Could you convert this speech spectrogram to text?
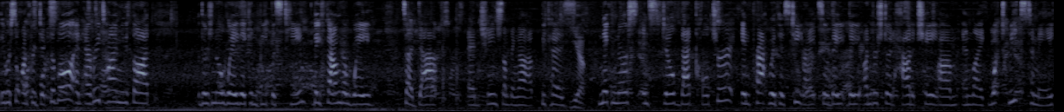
they were so unpredictable and every time you thought there's no way they can beat this team they found a way to adapt and change something up because Yeah. Nick Nurse instilled that culture in practice with his team, right? So they they understood how to change um, and like what tweaks to make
